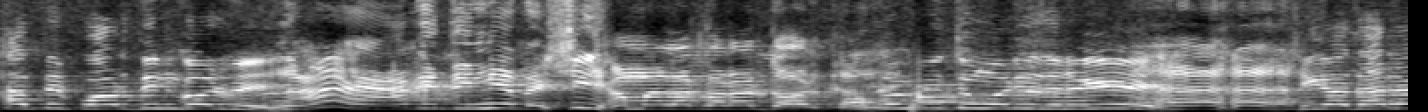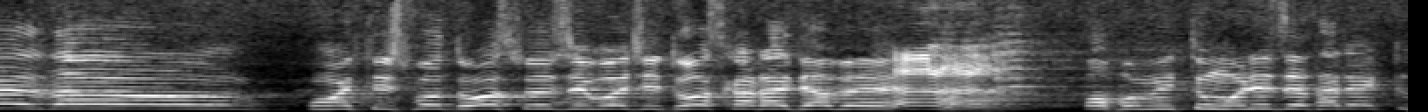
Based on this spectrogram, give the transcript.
সাত দিন পর দিন করবি না একদিনে বেশি ঝামেলা করার দরকার। অপমৃত্যু মরিয়েছে নাকি হ্যাঁ, হ্যাঁ। ঠিক আছে তাহলে তো পঁয়ত্রিশ পর দোষ পেয়েছে বলছি দোষ কাটাইতে হবে হ্যাঁ, হ্যাঁ। অপমৃত্যু মরিয়েছে তাহলে একটু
